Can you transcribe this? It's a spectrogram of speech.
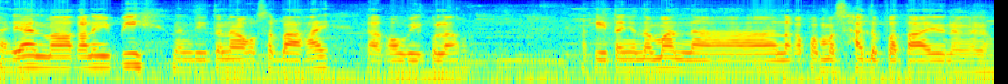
Ayan mga kanoipi, nandito na ako sa bahay. Kakauwi ko lang. Nakita nyo naman na nakapamasado pa tayo ng ano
